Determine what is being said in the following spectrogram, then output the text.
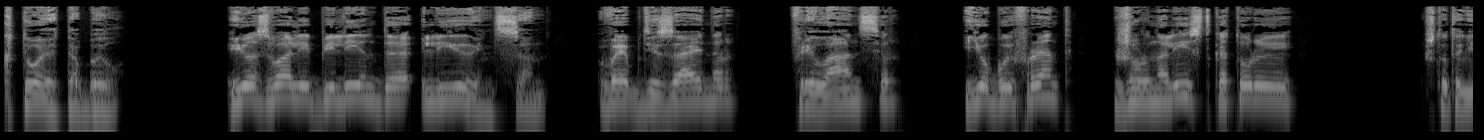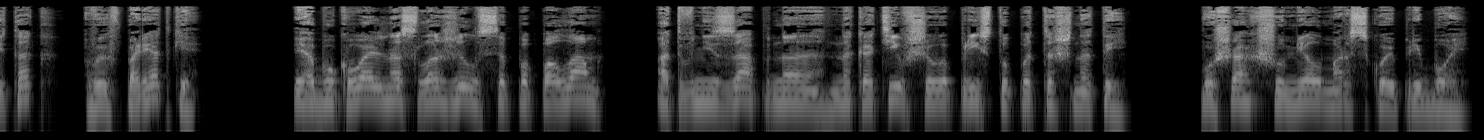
Кто это был? Ее звали Белинда Льюинсон, веб-дизайнер, фрилансер. Ее бойфренд — журналист, который... Что-то не так? Вы в порядке? Я буквально сложился пополам от внезапно накатившего приступа тошноты. В ушах шумел морской прибой.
